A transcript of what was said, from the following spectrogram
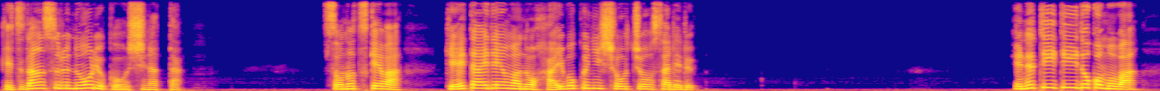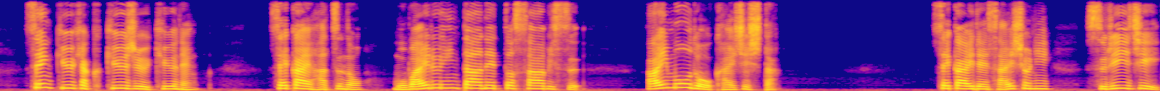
決断する能力を失った。そのツケは、携帯電話の敗北に象徴される。NTT ドコモは、1999年、世界初のモバイルインターネットサービス、i モードを開始した。世界で最初に 3G、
